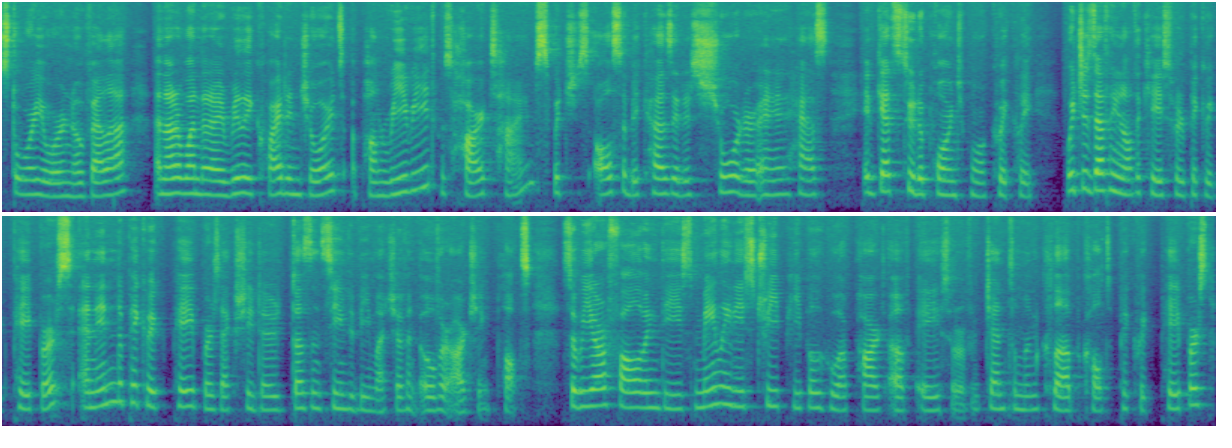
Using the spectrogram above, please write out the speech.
story or a novella. Another one that I really quite enjoyed upon reread was Hard Times, which is also because it is shorter and it has it gets to the point more quickly which is definitely not the case for the Pickwick Papers. And in the Pickwick Papers, actually, there doesn't seem to be much of an overarching plot. So we are following these, mainly these three people who are part of a sort of gentleman club called Pickwick Papers,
